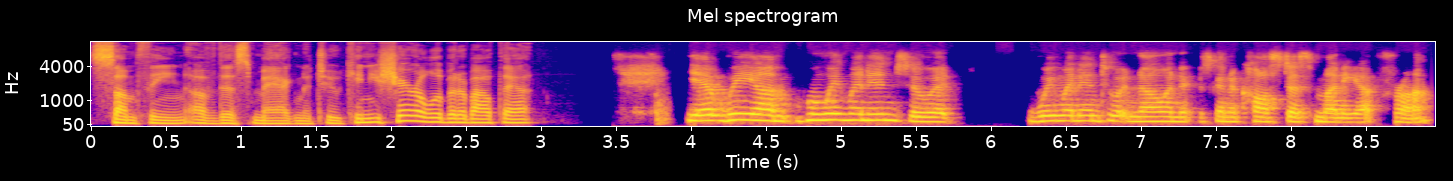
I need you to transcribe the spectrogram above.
something of this magnitude? Can you share a little bit about that? Yeah, we um when we went into it, we went into it knowing it was going to cost us money up front,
